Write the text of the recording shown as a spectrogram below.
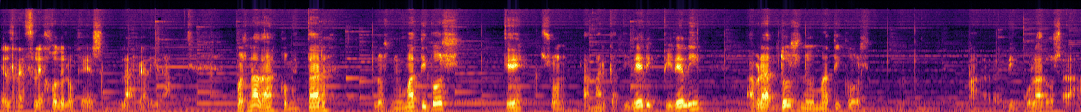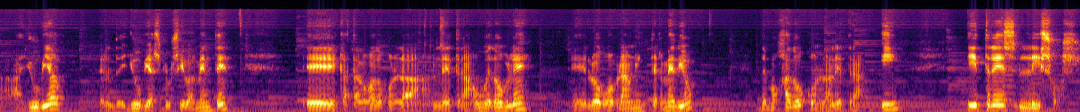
el reflejo de lo que es la realidad. Pues nada, comentar los neumáticos que son la marca Pirelli. Habrá dos neumáticos mm, vinculados a lluvia, el de lluvia exclusivamente, eh, catalogado con la letra W. Eh, luego habrá un intermedio de mojado con la letra I y tres lisos.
